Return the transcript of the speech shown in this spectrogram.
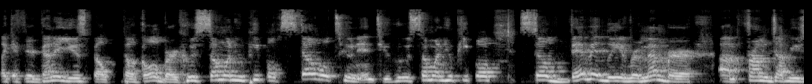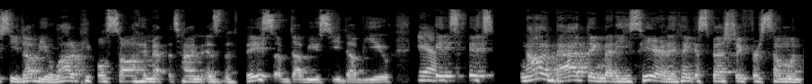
like if you're going to use bill, bill goldberg who's someone who people still will tune into who's someone who people still vividly remember um, from wcw a lot of people saw him at the time as the face of wcw Yeah. it's it's not a bad thing that he's here, and I think especially for someone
